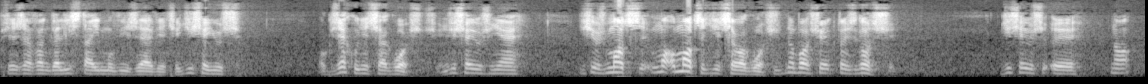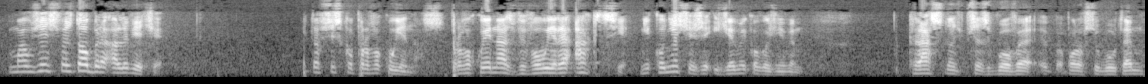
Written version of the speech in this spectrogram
przyjeżdża ewangelista i mówi, że wiecie, dzisiaj już o grzechu nie trzeba głosić. Dzisiaj już nie, dzisiaj już mocy, mo, o mocy nie trzeba głosić, no bo się ktoś zgorszy. Dzisiaj już, y, no, małżeństwo jest dobre, ale wiecie. I to wszystko prowokuje nas. Prowokuje nas, wywołuje reakcję. Niekoniecznie, że idziemy kogoś, nie wiem, klasnąć przez głowę y, po prostu butem,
